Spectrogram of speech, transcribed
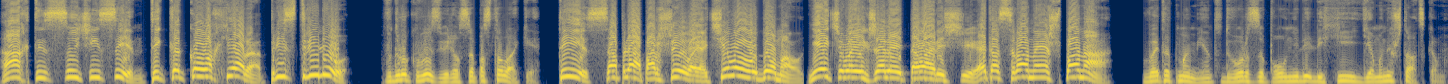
Ах ты, сучий сын! Ты какого хера? Пристрелю!» Вдруг вызверился по столаке. «Ты, сопля паршивая, чего удумал? Нечего их жалеть, товарищи! Это сраная шпана!» В этот момент двор заполнили лихие демоны в штатском.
